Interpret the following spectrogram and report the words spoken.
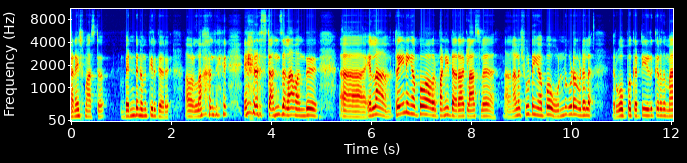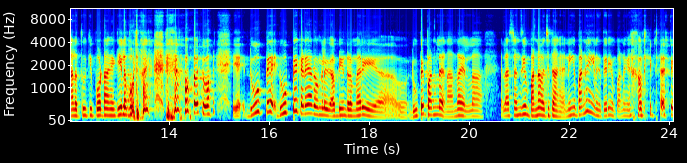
கணேஷ் மாஸ்டர் பெண்டு நிமித்திருக்காரு. அவரெல்லாம் வந்து ஸ்டன்ஸ் எல்லாம் வந்து எல்லாம் ட்ரைனிங் அப்போது அவர் பண்ணிட்டாரா கிளாஸில் அதனால் ஷூட்டிங் அப்போது ஒன்று கூட விடலை. ரோப்பு கட்டி இழுக்கிறது மேலே தூக்கி போட்டாங்க கீழே போட்டாங்க. டூப்பே டூப்பே கிடையாது உங்களுக்கு அப்படின்ற மாதிரி டூப்பே பண்ணல. நான் தான் எல்லா எல்லா ஸ்டன்ஸையும் பண்ண வச்சுட்டாங்க. நீங்கள் பண்ணுவீங்க எனக்கு தெரியும். பண்ணுங்க அப்படின்ட்டாரு.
